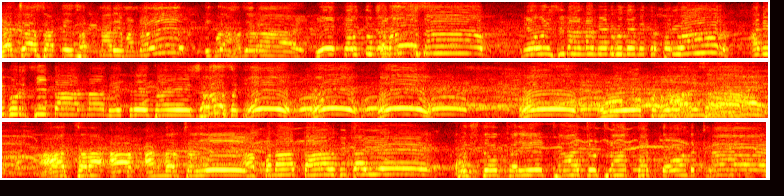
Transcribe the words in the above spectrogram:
याच्यासाठी झटणारी मंडळी तिथं हजर आहे हे कौतुक साहेब रेवणशी दांडा मेंढगुदे मित्र परिवार आणि गुरुशी दांडा मेत्रे साहेब. हो हो हो हो हो आज चला आज चला आज अंदर चलिए। अपना दाव दिखाइए। कुछ तो करिए try to try but don't try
